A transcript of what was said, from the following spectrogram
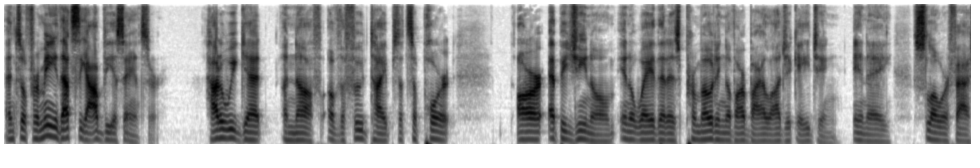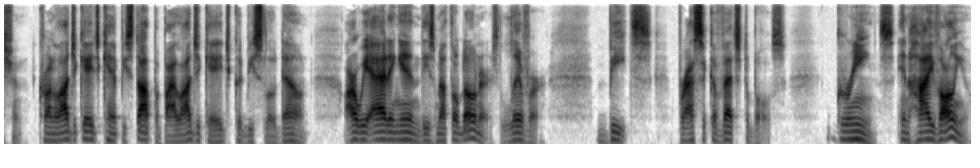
And so for me, that's the obvious answer. How do we get enough of the food types that support our epigenome in a way that is promoting of our biologic aging in a slower fashion? Chronologic age can't be stopped, but biologic age could be slowed down. Are we adding in these methyl donors? Liver, beets, brassica vegetables, greens in high volume,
